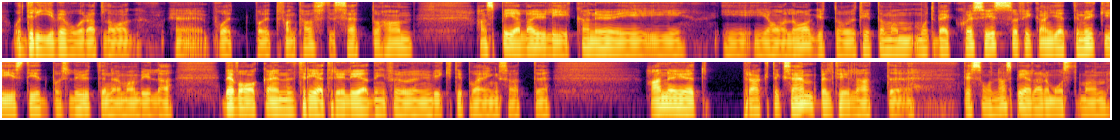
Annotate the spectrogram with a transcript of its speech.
och driver vårt lag eh, på, ett, på ett fantastiskt sätt. Och han, han spelar ju lika nu i, i, i, i A-laget och tittar man mot Växjö sist så fick han jättemycket istid på slutet när man ville bevaka en 3-3-ledning för en viktig poäng. Så att, eh, han är ju ett praktexempel till att eh, det är sådana spelare måste man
